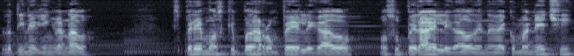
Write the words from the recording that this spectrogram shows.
lo tiene bien ganado. Esperemos que pueda romper el legado o superar el legado de Nadia Comaneci.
